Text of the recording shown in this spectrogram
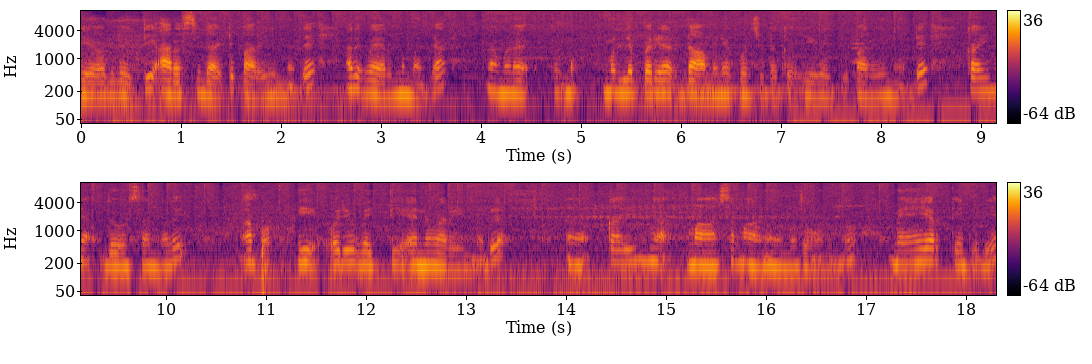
ഈ ഒരു വ്യക്തി അറസ്റ്റിലായിട്ട് പറയുന്നത്. അത് വേറൊന്നുമല്ല. നമ്മുടെ മുല്ലപ്പെരിയാർ ഡാമിനെ കുറിച്ചിട്ടൊക്കെ ഈ വ്യക്തി പറയുന്നുണ്ട്. കഴിഞ്ഞ ദിവസങ്ങളിൽ അപ്പോൾ ഈ ഒരു വ്യക്തി എന്ന് പറയുന്നത് കഴിഞ്ഞ മാസമാണ് എന്ന് തോന്നുന്നു. മേയർക്കെതിരെ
